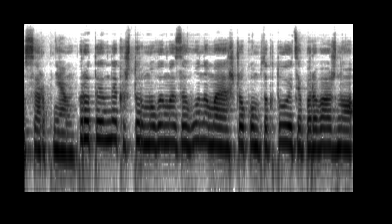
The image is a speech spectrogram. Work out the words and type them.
серпня. Противник штурмовими загонами, що комплектуються переважно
